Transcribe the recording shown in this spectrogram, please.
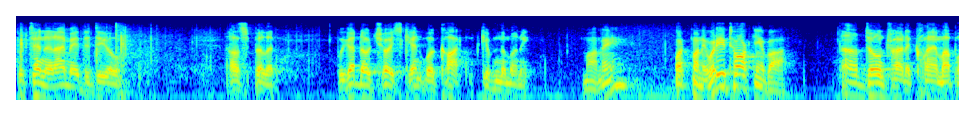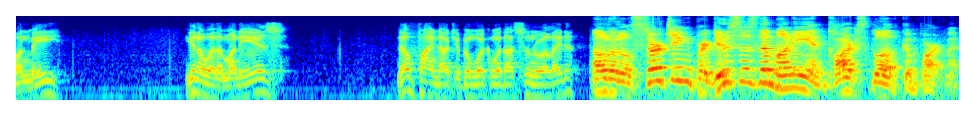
Lieutenant, I made the deal. I'll spill it. We got no choice, Kent. We're caught. Give him the money. Money? What money? What are you talking about? Now, don't try to clam up on me. You know where the money is. They'll find out you've been working with us sooner or later. A little searching produces the money in Clark's glove compartment.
